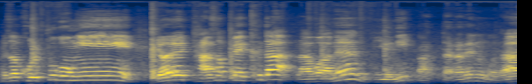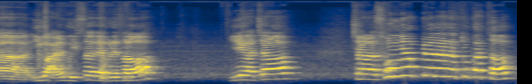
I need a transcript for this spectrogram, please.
그래서 골프공이 15배 크다라고 하는 미은이 맞다가 되는 거다. 이거 알고 있어야 돼. 그래서 이해갔죠? 자, 속력 변화는 똑같아.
